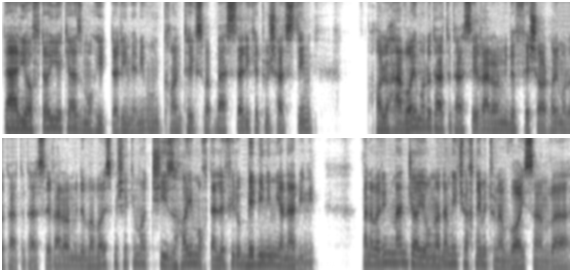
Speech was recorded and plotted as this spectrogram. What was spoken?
دریافتایی که از محیط داریم. یعنی اون کانتکس و بستری که توش هستیم حالا هوای ما رو تحت تاثیر قرار میده فشارهای ما رو تحت تاثیر قرار میده و باعث میشه که ما چیزهای مختلفی رو ببینیم یا نبینیم. بنابراین من جای اون آدم هیچ وقت نمی‌تونم وایسم و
